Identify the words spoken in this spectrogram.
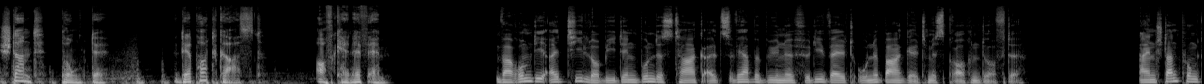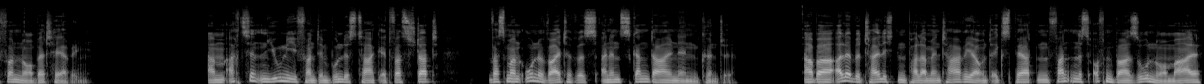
Standpunkte. Der Podcast auf KenFM. Warum die IT-Lobby den Bundestag als Werbebühne für die Welt ohne Bargeld missbrauchen durfte. Ein Standpunkt von Norbert Hering. Am 18. Juni fand im Bundestag etwas statt, was man ohne weiteres einen Skandal nennen könnte. Aber alle beteiligten Parlamentarier und Experten fanden es offenbar so normal,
